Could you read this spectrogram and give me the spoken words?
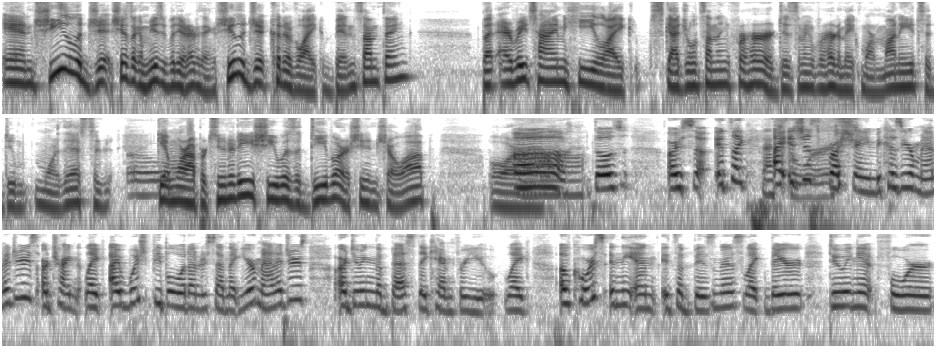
And she legit she has like a music video and everything. She legit could have like been something, but every time he like scheduled something for her or did something for her to make more money, to do more this, to get more oh. opportunity, she was a diva or she didn't show up or Ugh, those are so. It's like I, it's just worst. frustrating because your managers are trying. Like I wish people would understand that your managers are doing the best they can for you. Like of course, in the end, it's a business. Like they're doing it for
